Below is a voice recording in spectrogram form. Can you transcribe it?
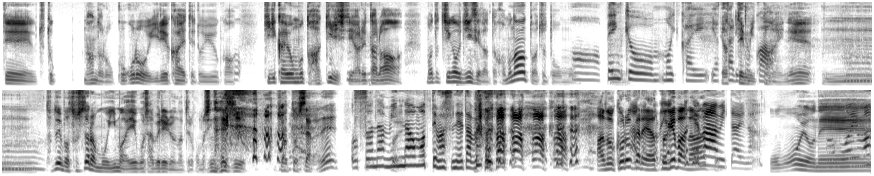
てちょっとなんだろう心を入れ替えてというかお切り替えをもっとはっきりしてやれたら、また違う人生だったかもなとはちょっと思う。勉強をもう一回やっやたってみりとかたいね。例えばそしたらもう今英語喋れるようになってるかもしれないし ひょっとしたらね。大人みんな思ってますね多分。あの頃からやっとけばやっとけばなってみたいな。思うよね。思いま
